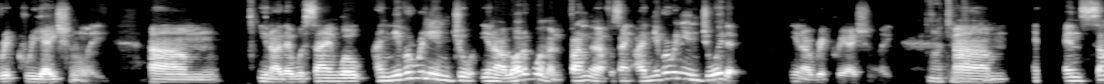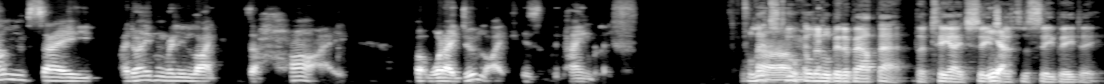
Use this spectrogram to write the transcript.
recreationally. Um, you know, they were saying, "Well, I never really enjoyed." You know, a lot of women, fun enough, were saying, "I never really enjoyed it." You know, recreationally. Um, and, and some say, I don't even really like the high, but what I do like is the pain relief. well, let's talk a um, little bit about that the THC Yeah. versus CBD.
